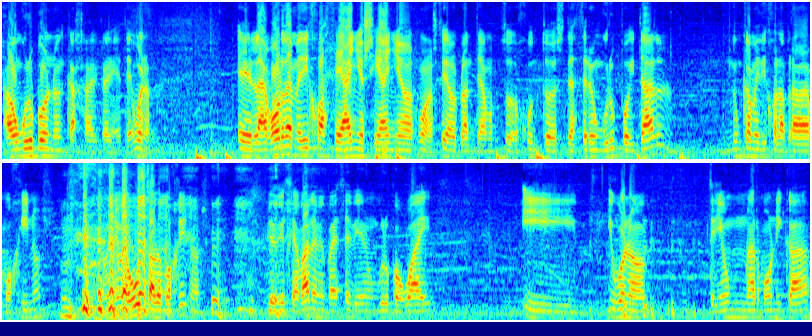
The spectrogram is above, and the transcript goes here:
a un grupo no encaja el clarinete. Bueno, eh, la gorda me dijo hace años y años, bueno, esto ya lo planteamos todos juntos, de hacer un grupo y tal. Nunca me dijo la palabra mojinos. A mí no me gustan los mojinos. Yo dije, vale, me parece bien un grupo guay. Y, y bueno, tenía una armónica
